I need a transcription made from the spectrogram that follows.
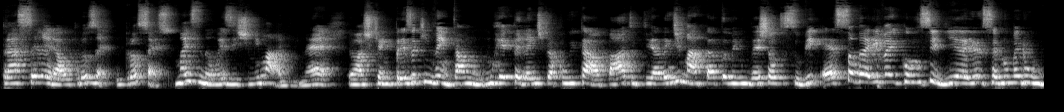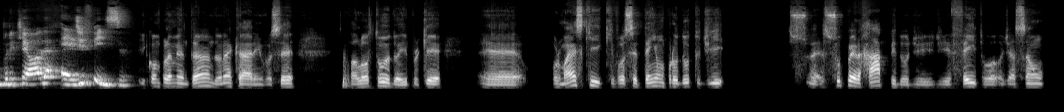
para acelerar o, o processo. Mas não existe milagre, né? Eu acho que a empresa que inventar um, um repelente para pulga carrapato, que além de matar também não deixa outro subir, essa daí vai conseguir aí ser número um, porque olha, é difícil. E complementando, né, Karen, você falou tudo aí, porque é, por mais que, que você tenha um produto de é, super rápido de, de efeito, de ação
